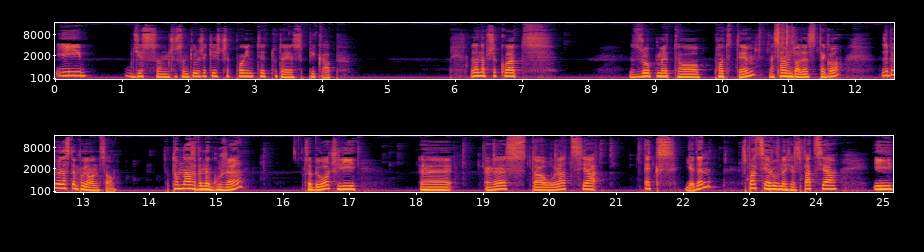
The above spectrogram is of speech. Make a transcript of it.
I gdzie są, czy są tu już jakieś checkpointy? Tutaj jest pick up. To na przykład zróbmy to pod tym, na samym dole z tego. Zrobimy następująco. Tą nazwę na górze, co było, czyli e, restauracja x1, spacja równa się spacja i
